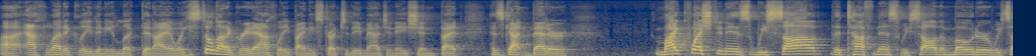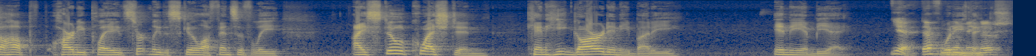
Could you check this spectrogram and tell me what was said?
uh, athletically than he looked at Iowa. He's still not a great athlete by any stretch of the imagination, but has gotten better. My question is we saw the toughness, we saw the motor, we saw how hard he played, certainly the skill offensively. I still question can he guard anybody in the NBA? Yeah, definitely. What do you I mean, think?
